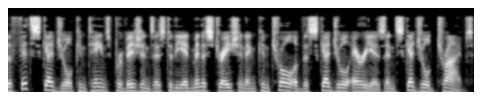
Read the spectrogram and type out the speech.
The fifth schedule contains provisions as to the administration and control of the schedule areas and scheduled tribes.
